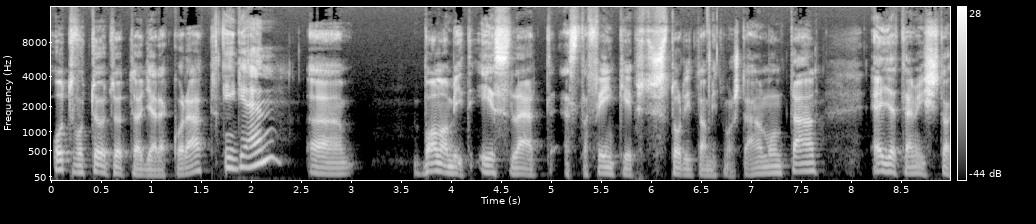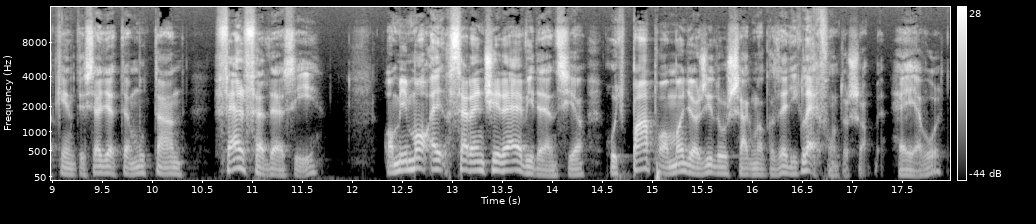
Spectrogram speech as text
Ott volt töltötte a gyerekkorát. Igen. Uh, valamit észlelt ezt a fénykép sztorit, amit most elmondtál, egyetemistaként és egyetem után felfedezi ami ma e- szerencsére evidencia, hogy pápa a magyar zsidóságnak az egyik legfontosabb helye volt,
